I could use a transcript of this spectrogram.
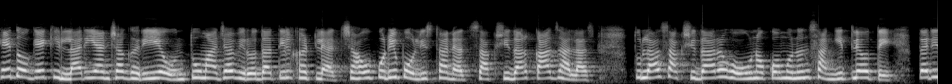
हे दोघे खिल्लारी यांच्या घरी येऊन तू माझ्या विरोधातील खटल्यात शाहूपुरी पोलीस ठाण्यात साक्षीदार का झालास? तुला साक्षीदार होऊ नको म्हणून सांगितले होते तरी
